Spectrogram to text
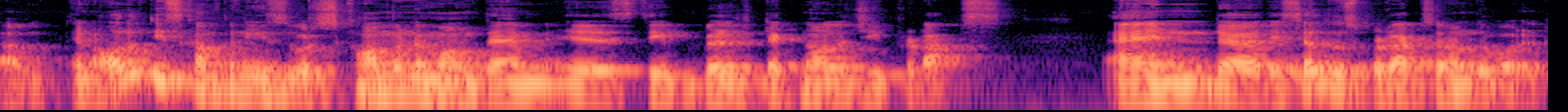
Um, and all of these companies, what's common among them is they build technology products and uh, they sell those products around the world.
